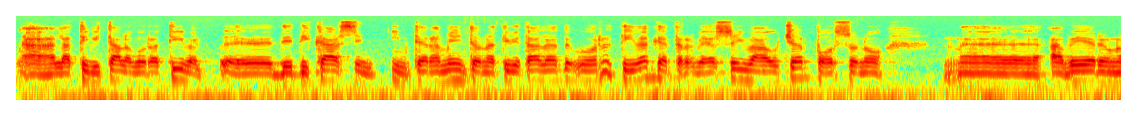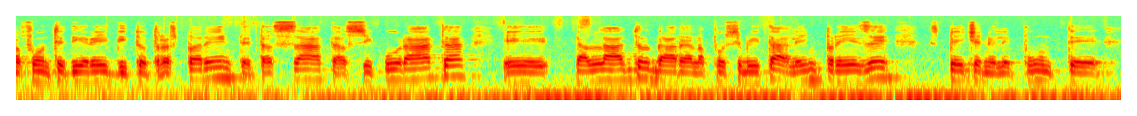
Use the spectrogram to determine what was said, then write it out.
all'attività lavorativa, eh, dedicarsi interamente a un'attività lavorativa che attraverso i voucher possono eh, avere una fonte di reddito trasparente, tassata, assicurata e dall'altro dare la possibilità alle imprese, specie nelle punte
